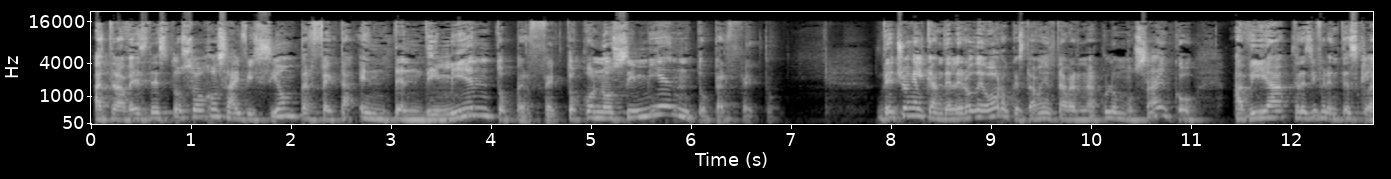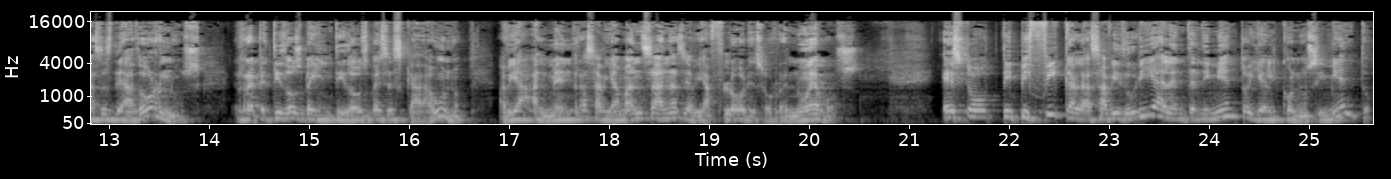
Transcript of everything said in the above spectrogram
A través de estos ojos hay visión perfecta, entendimiento perfecto, conocimiento perfecto. De hecho, en el candelero de oro que estaba en el tabernáculo mosaico, había tres diferentes clases de adornos, repetidos 22 veces cada uno. Había almendras, había manzanas y había flores o renuevos. Esto tipifica la sabiduría, el entendimiento y el conocimiento,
